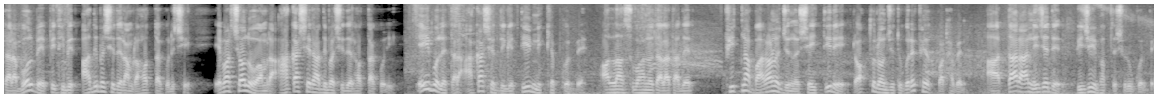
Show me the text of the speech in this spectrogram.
তারা বলবে, পৃথিবীর আদিবাসীদের আমরা হত্যা করেছি। এবার চলো আমরা আকাশের আদিবাসীদের হত্যা করি। এই বলে তারা আকাশের দিকে তীর নিক্ষেপ করবে। আল্লাহ সুবাহন তালা তাদের ফিতনা বাড়ানোর জন্য সেই তীরে রক্ত রঞ্জিত করে ফেরত পাঠাবেন আর তারা নিজেদের বিজয়ী ভাবতে শুরু করবে।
